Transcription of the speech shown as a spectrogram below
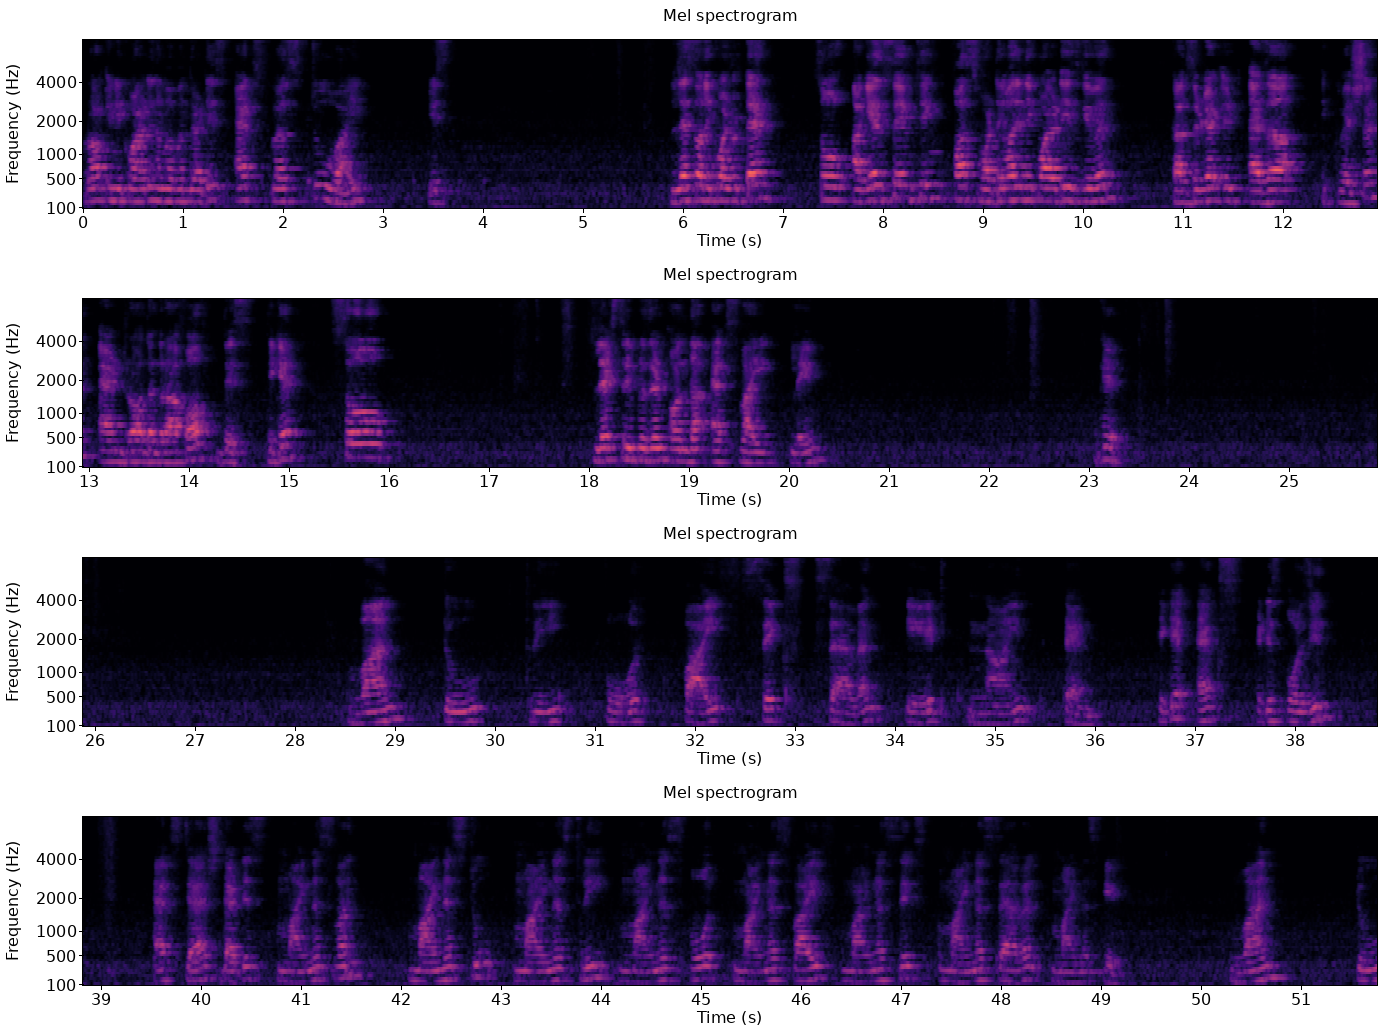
from inequality number one that is x plus 2y is less or equal to 10 so again same thing. First whatever inequality is given consider it as a equation and draw the graph of this okay? So let's represent on the xy plane. Okay. One two three four five six seven eight nine ten ठीक है x it is origin x dash that is minus one minus two minus three minus four minus five minus six minus seven minus eight one two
